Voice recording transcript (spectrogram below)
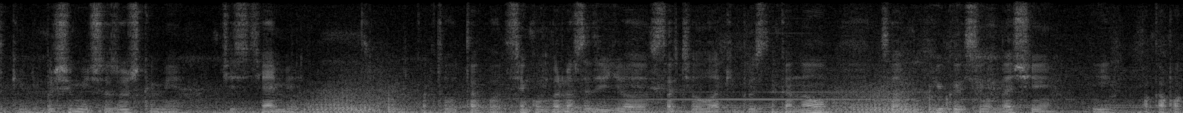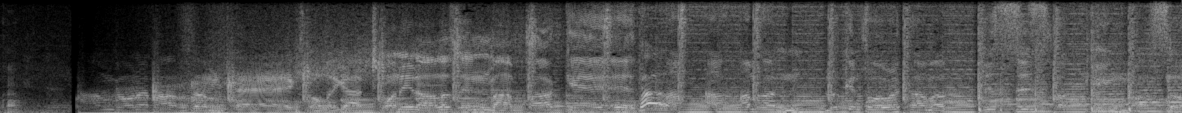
такими небольшими шажочками, частями. Как-то вот так вот. Всем, кому понравилось это видео, ставьте лайки, подписывайтесь на канал. С вами был Хьюка, всем удачи и пока-пока. I'm gonna pop some tags. Only got twenty dollars in my pocket. I'm, I'm, I'm hunting, looking for a come up. This is fucking awesome.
